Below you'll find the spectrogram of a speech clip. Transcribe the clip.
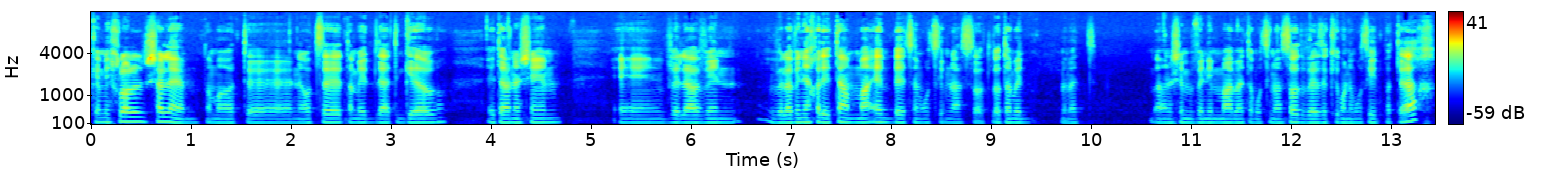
כמכלול שלם. זאת אומרת, אני רוצה תמיד לאתגר את האנשים. אה, ולהבין, ולהבין יחד איתם מה הם בעצם רוצים לעשות. לא תמיד באמת אנשים מבינים מה באמת הם רוצים לעשות ואיזה כיוון הם רוצים להתפתח.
